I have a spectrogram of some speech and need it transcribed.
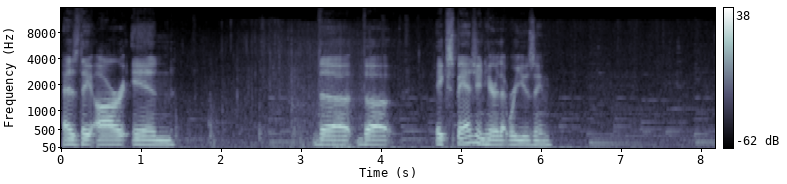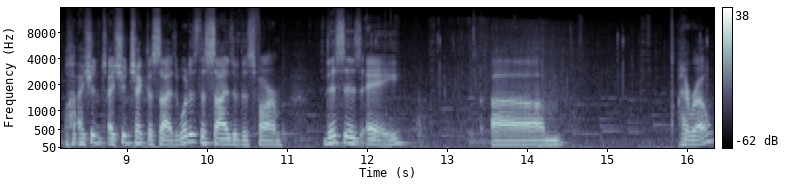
as they are in the the expansion here that we're using. I should I should check the size. What is the size of this farm? This is a um Hyro.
